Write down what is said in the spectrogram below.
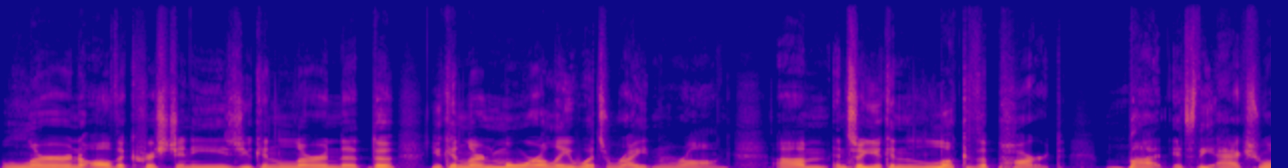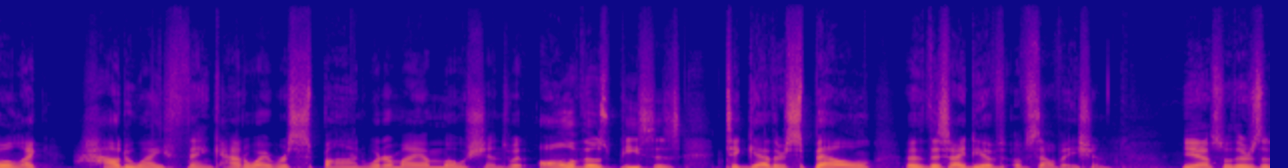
learn all the christianese. You can learn the the you can learn morally what's right and wrong. Um, and so you can look the part but it's the actual like how do I think? How do I respond? What are my emotions? What all of those pieces together spell uh, this idea of, of salvation. Yeah, so there's a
